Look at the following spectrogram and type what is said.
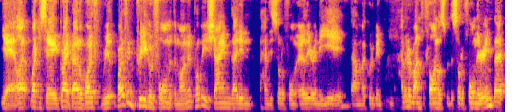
yeah, like, like you said, great battle. Both re- both in pretty good form at the moment. Probably a shame they didn't have this sort of form earlier in the year. Um, they could have been having a run for finals with the sort of form they're in. But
